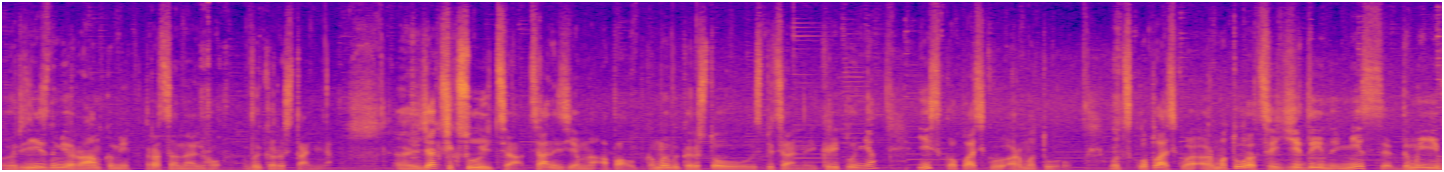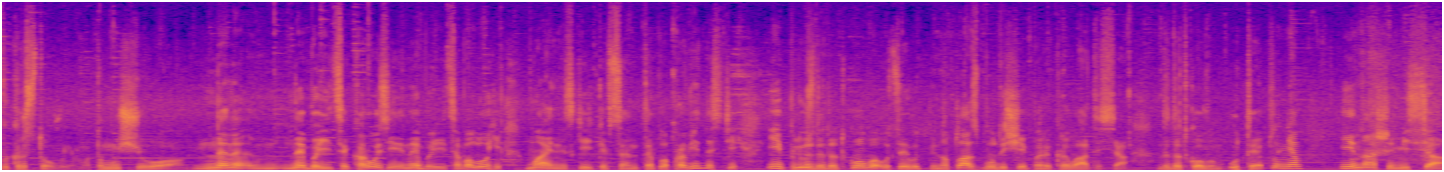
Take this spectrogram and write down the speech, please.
різними рамками раціонального використання. Е, Як фіксується ця нез'ємна опалубка? Ми використовували спеціальне кріплення і склопластикову арматуру. От склопластикова арматура це єдине місце, де ми її використовуємо, тому що не, не, боїться корозії, не боїться вологі, має низький коефіцієнт теплопровідності, і плюс додатково оцей от пінопласт буде ще перекриватися додатковим утепленням, і наші місця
